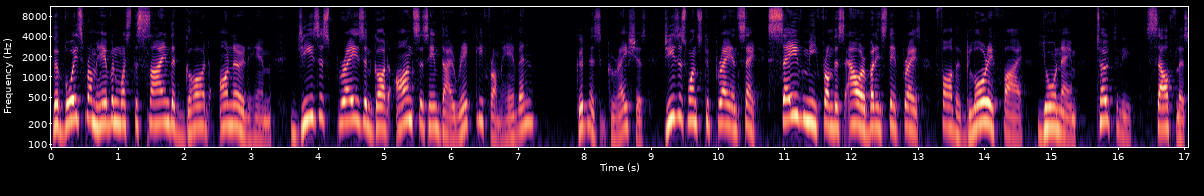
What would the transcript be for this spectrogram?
The voice from heaven was the sign that God honored him. Jesus prays and God answers him directly from heaven. Goodness gracious. Jesus wants to pray and say, Save me from this hour, but instead prays, Father, glorify your name. Totally selfless.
